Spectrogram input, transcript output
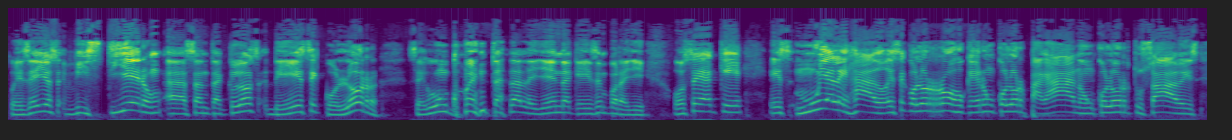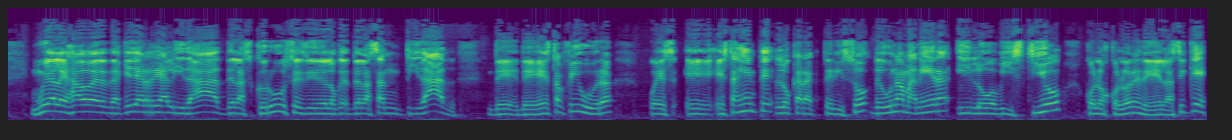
pues ellos vistieron a Santa Claus de ese color, según cuenta la leyenda que dicen por allí. O sea que es muy alejado, ese color rojo que era un color pagano, un color, tú sabes, muy alejado de, de aquella realidad de las cruces y de lo que, de la santidad de, de esta figura. Pues eh, esta gente lo caracterizó de una manera y lo vistió con los colores de él. Así que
